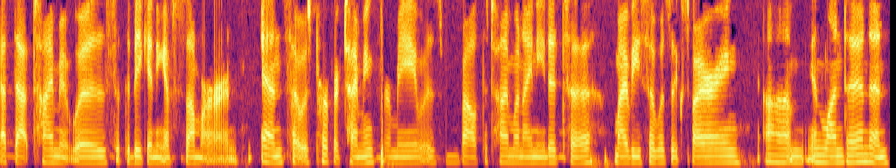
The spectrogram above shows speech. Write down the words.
at that time it was at the beginning of summer and, and so it was perfect timing for me it was about the time when i needed to my visa was expiring um, in london and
